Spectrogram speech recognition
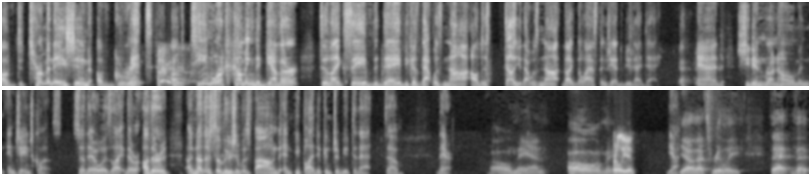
of determination of grit of teamwork coming together to like save the day because that was not i'll just tell you that was not like the last thing she had to do that day. And she didn't run home and, and change clothes. So there was like there were other another solution was found and people had to contribute to that. So there Oh man. Oh man. Brilliant. Yeah. Yeah, that's really that the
